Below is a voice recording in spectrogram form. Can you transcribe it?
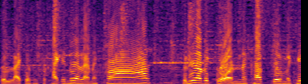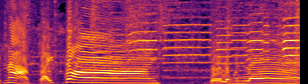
กดไลค์กดซับสไครต์กันด้วยแหละนะครับวันนี้ลาไปก่อนนะครับเจอกันใหม่คลิปหน้าบายบายโดดลงไปเลย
